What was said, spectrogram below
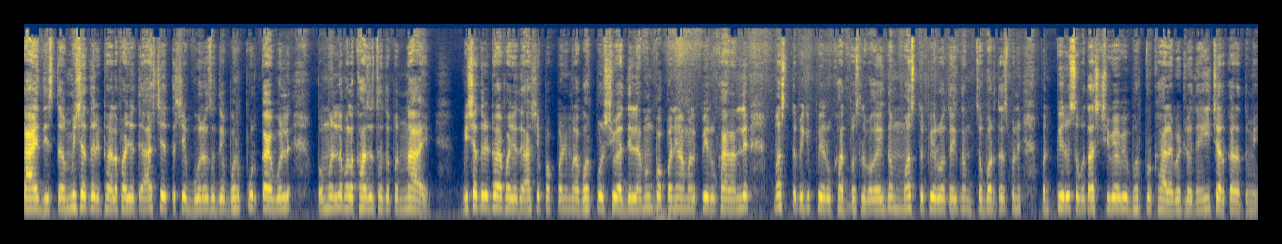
काय दिसतं? मिशा तरी ठेवायला पाहिजे होते. असे तसे बोलत होते. भरपूर काय बोलले. पण म्हणलं मला खाजत होतं पण नाही. मिशा ठेवायला पाहिजे होते. असे पप्पाने मला भरपूर शिव्या दिल्या. मग पप्पाने आम्हाला पेरू खायला आणले. मस्तपैकी पेरू खात बसलो बघा. एकदम मस्त पेरू होतं. एकदम जबरदस्तपणे. पण पेरूसोबत आज शिव्या बी भरपूर खायला भेटले होते विचार करा तुम्ही.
